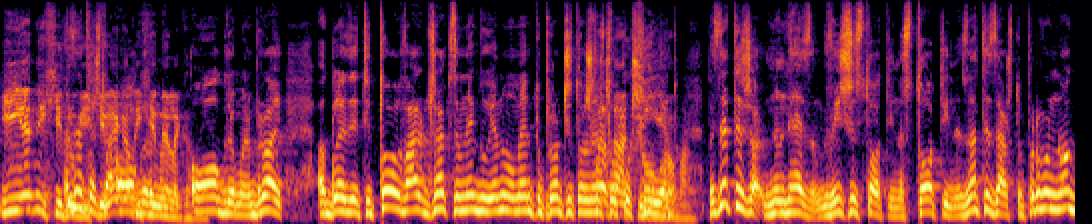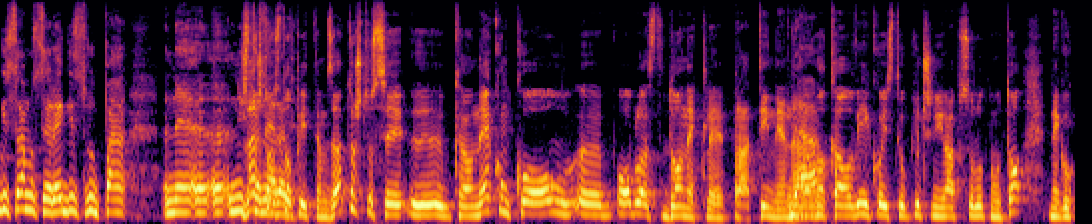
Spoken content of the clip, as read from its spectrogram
I jednih i drugih, šta, i legalnih ogroman, i nelegalnih. Ogroman broj. A gledajte, to čak sam negde u jednom momentu pročitala nešto znači oko hiljadu. Ogroman? Pa znate, ža, no, ne znam, više stotina, stotine. Znate zašto? Prvo, mnogi samo se registruju pa ne, e, e, ništa. Zašto to pitam? Zato što se e, kao nekom ko ovu oblast donekle prati, ne da. naravno da. kao vi koji ste uključeni apsolutno u to, nego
